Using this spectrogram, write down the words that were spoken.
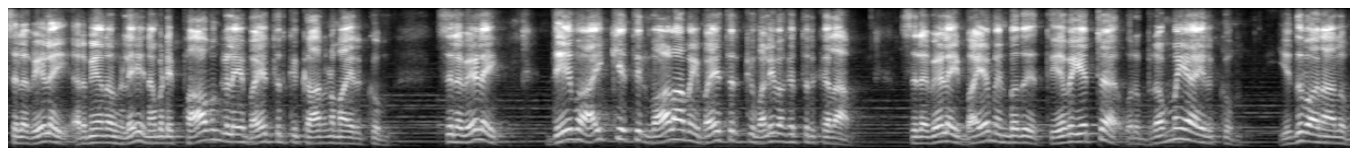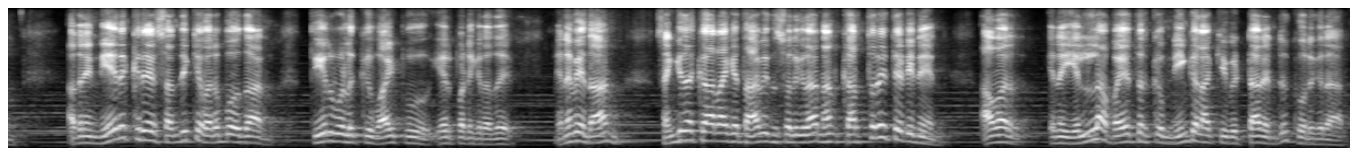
சில வேளை அருமையானவர்களே நம்முடைய பாவங்களே பயத்திற்கு காரணமாயிருக்கும். சில வேளை தேவ ஐக்கியத்தில் வாழாமை பயத்திற்கு வழிவகுத்திருக்கலாம். சில வேளை பயம் என்பது தேவையற்ற ஒரு பிரம்மையாயிருக்கும். எதுவானாலும் அதனை நேருக்கு நேர் சந்திக்க வரும்போதுதான் தீர்வுகளுக்கு வாய்ப்பு ஏற்படுகிறது. எனவேதான் சங்கீதக்காராகிய தாவிது சொல்கிறார் நான் கர்த்தரை தேடினேன். அவர் என்னை எல்லா பயத்திற்கும் நீங்களாக்கி விட்டார் என்று கூறுகிறார்.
